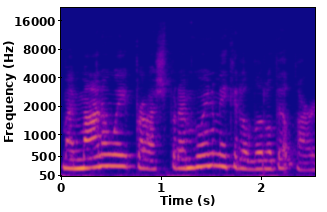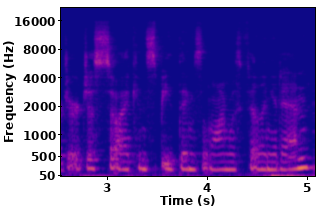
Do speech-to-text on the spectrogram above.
my mono weight brush, but I'm going to make it a little bit larger just so I can speed things along with filling it in.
